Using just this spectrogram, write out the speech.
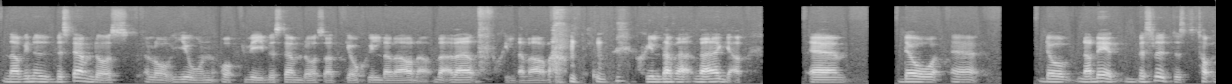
när vi nu bestämde oss, eller Jon och vi bestämde oss att gå skilda världar, vä, vä, skilda världar, skilda vä, vägar. Eh, då, eh, då, när det beslutet to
